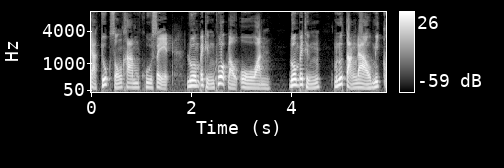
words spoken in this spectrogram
จากยุคสงครามคูเสดรวมไปถึงพวกเหล่าโอวัน รวมไปถึงมนุษย์ต่างดาวมิโก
